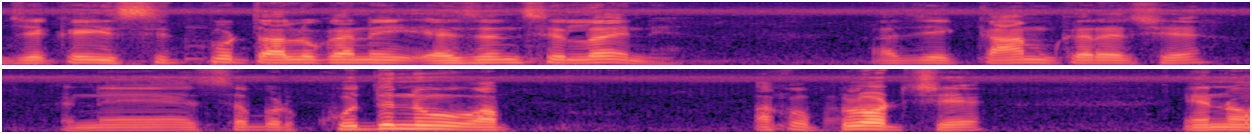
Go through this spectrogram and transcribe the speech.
જે કંઈ સિદ્ધપુર તાલુકાની એજન્સી લઈને આજે કામ કરે છે અને સબર ખુદનું આખો પ્લોટ છે. એનો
